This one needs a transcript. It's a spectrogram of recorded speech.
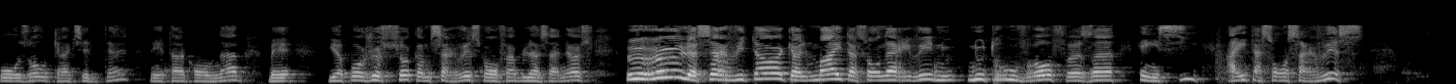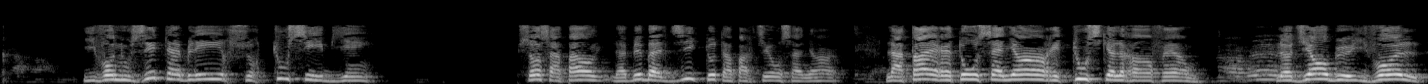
aux autres quand c'est le temps, les temps convenables, mais il n'y a pas juste ça comme service qu'on fait pour le Seigneur. Heureux le serviteur que le maître à son arrivée nous, nous trouvera faisant ainsi, à être à son service. Il va nous établir sur tous ses biens. Ça, ça parle, la Bible a dit que tout appartient au Seigneur. La terre est au Seigneur et tout ce qu'elle renferme. Le diable, il vole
